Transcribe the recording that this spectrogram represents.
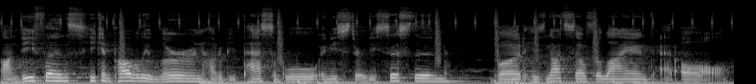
On defense, he can probably learn how to be passable in a sturdy system, but he's not self-reliant at all.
